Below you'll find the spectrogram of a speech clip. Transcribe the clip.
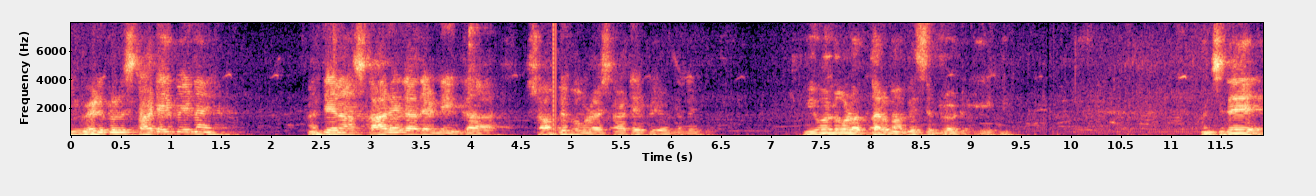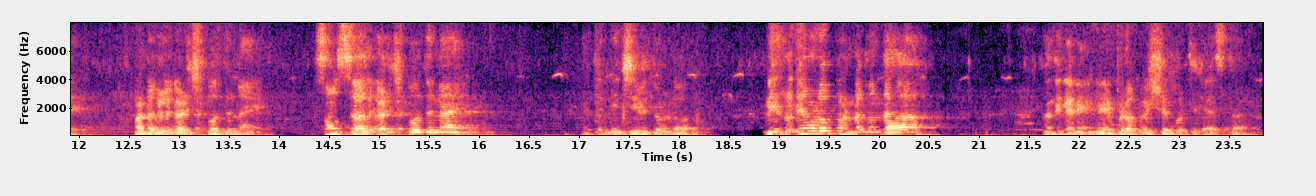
ఈ వేడుకలు స్టార్ట్ అయిపోయినాయి. అంతేనా? స్టారే కాదండి ఇంకా షాపింగ్ కూడా స్టార్ట్ అయిపోయి ఉంటుంది. మీ వాళ్ళు కూడా వస్తారు మా బేసిన్ రోడ్డుకి. మంచిదే. పండుగలు గడిచిపోతున్నాయి. సంవత్సరాలు గడిచిపోతున్నాయి. అయితే మీ జీవితంలో నీ హృదయంలో పండగ ఉందా అందుకని నేను ఇప్పుడు ఒక విషయం గుర్తు చేస్తా.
